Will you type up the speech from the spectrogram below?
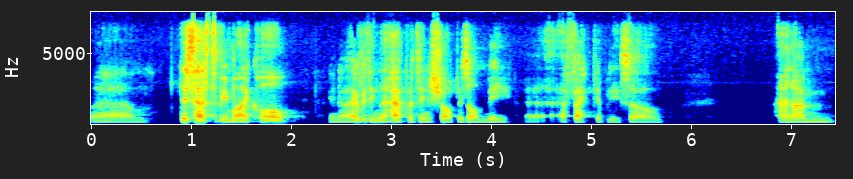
Um, this has to be my call. You know, everything that happens in shop is on me, uh, effectively. So, and I'm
